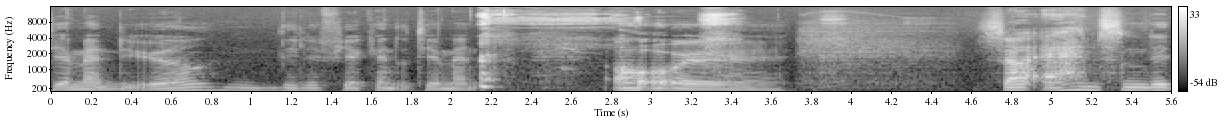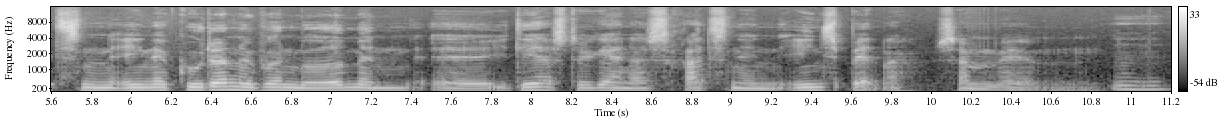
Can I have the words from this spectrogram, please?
diamant i øret, en lille firkantet diamant. Og øh, så er han sådan lidt sådan en af gutterne på en måde, men øh, i det her stykke er han også ret sådan en enspænder, som øh, Mm.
